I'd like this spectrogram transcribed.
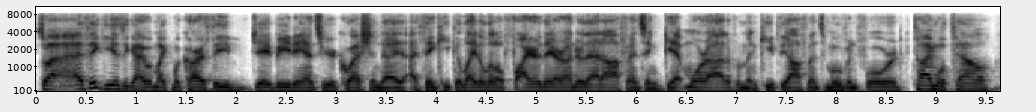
so I, I think he is a guy with Mike McCarthy, JB, to answer your question. I, I think he could light a little fire there under that offense and get more out of him and keep the offense moving forward. Time will tell.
